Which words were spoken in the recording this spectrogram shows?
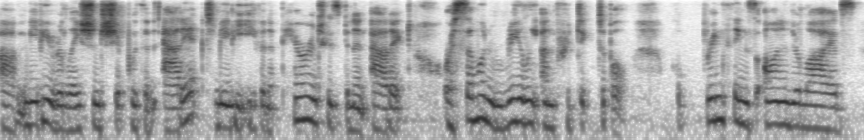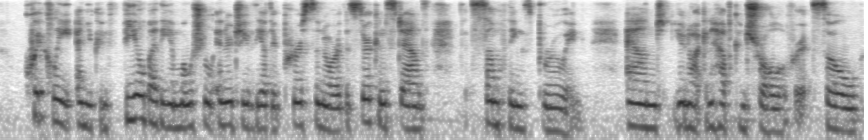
um, maybe a relationship with an addict, maybe even a parent who's been an addict, or someone really unpredictable will bring things on in their lives quickly, and you can feel by the emotional energy of the other person or the circumstance that something's brewing, and you're not going to have control over it. So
